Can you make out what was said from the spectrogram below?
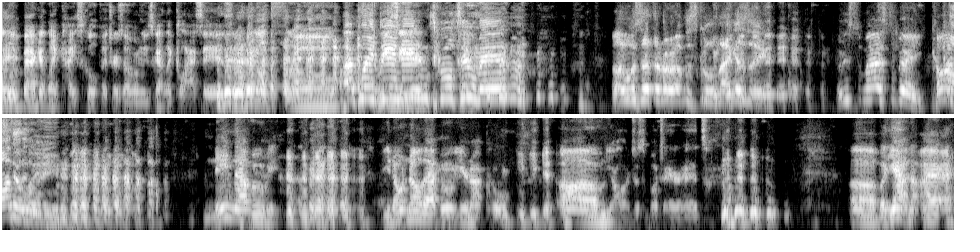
gonna look back at like high school pictures of him. He's got like glasses, and big old fro. I played D and D in school too, man. I was editor of the school magazine. I used to masturbate constantly. Name that movie. if you don't know that movie, you're not cool. yeah. Um, Y'all are just a bunch of airheads. uh, but yeah, no, I, I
